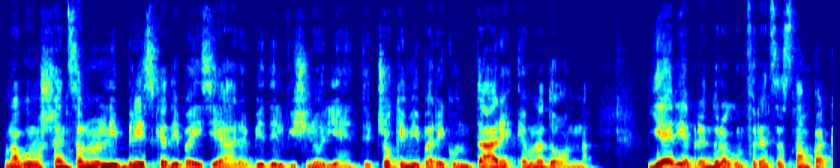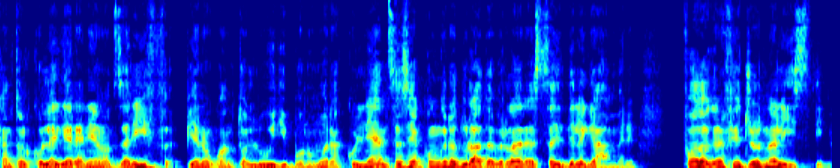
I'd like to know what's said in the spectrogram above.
una conoscenza non libresca dei paesi arabi e del vicino Oriente. Ciò che mi pare contare è una donna. Ieri, aprendo la conferenza stampa accanto al collega iraniano Zarif, pieno quanto a lui di buon umore e accoglienza, si è congratulata per l'arresto di telecamere, fotografi e giornalisti.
